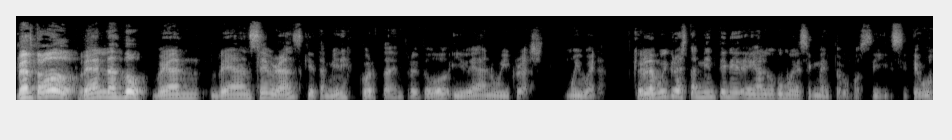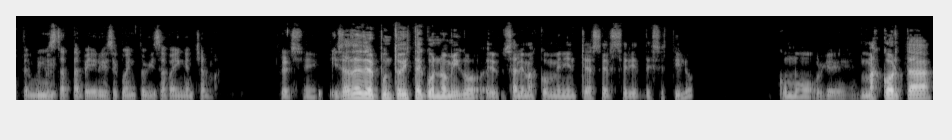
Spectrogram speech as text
Vean todo. vean las dos. Vean, vean Severance, que también es corta dentro de todo, y vean We Crash, muy buena. Pero la We Crash también tiene es algo como de segmento, como si, si te gusta el mundo Mm. startupero y ese cuento, quizás va a enganchar más. Sí. Quizás desde el punto de vista económico eh, sale más conveniente hacer series de ese estilo. Como más corta,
